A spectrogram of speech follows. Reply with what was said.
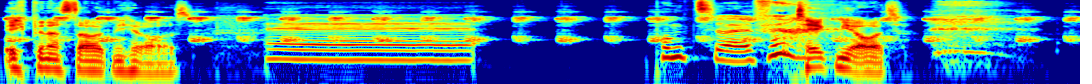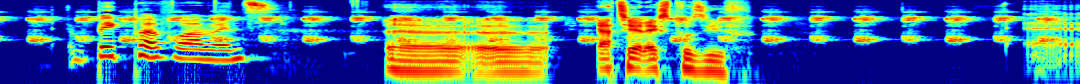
Ich bin das da heute nicht raus. Äh, Punkt 12. Take me out. Big Performance. Äh, äh, RTL Explosiv. Äh,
